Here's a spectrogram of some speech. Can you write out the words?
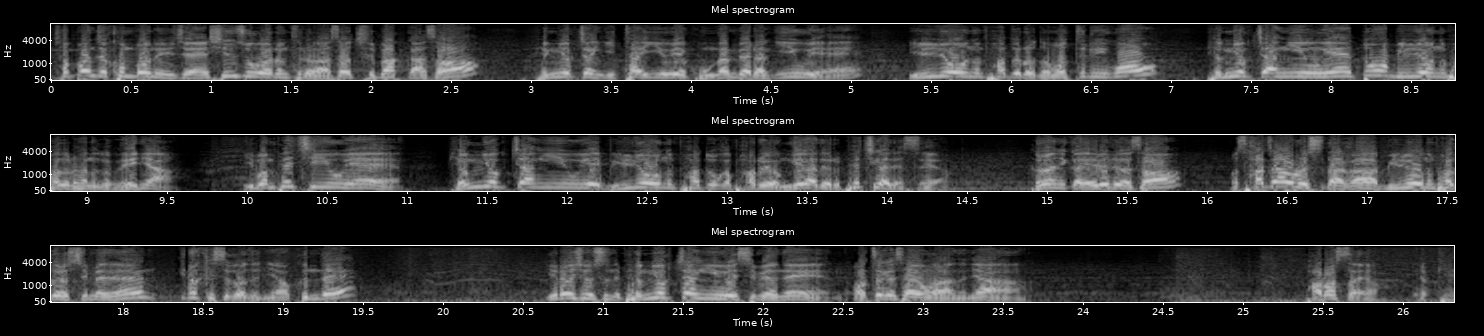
첫 번째 콤보는 이제 신수걸음 들어가서 즈박 가서 병력장 2타 이후에 공간벼락 이후에 밀려오는 파도로 넘어뜨리고 병력장 이후에 또 밀려오는 파도를 하는 거예요. 왜냐? 이번 패치 이후에 병력장 이후에 밀려오는 파도가 바로 연계가 되로 패치가 됐어요. 그러니까 예를 들어서 뭐 사자우를 쓰다가 밀려오는 파도를 쓰면은 이렇게 쓰거든요. 근데 이런 식으로 쓰는데 병력장 이후에 쓰면은 어떻게 사용을 하느냐? 바로 써요. 이렇게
